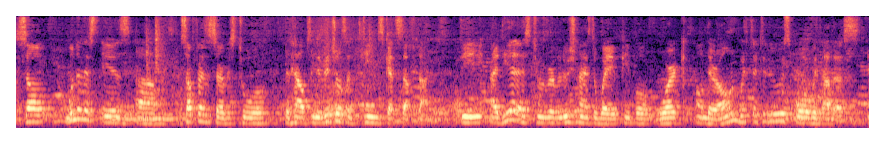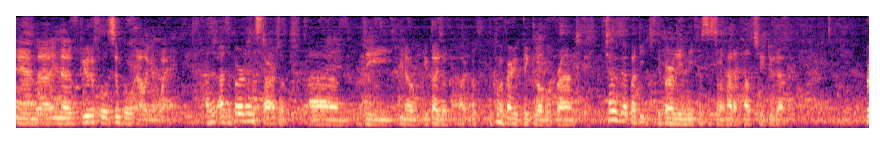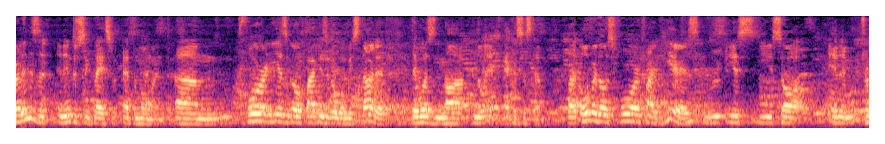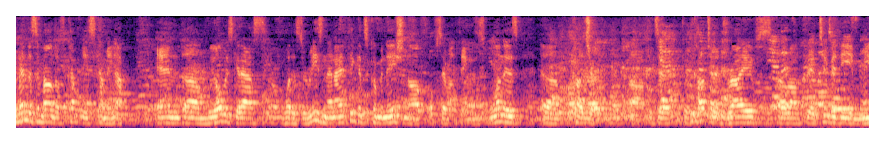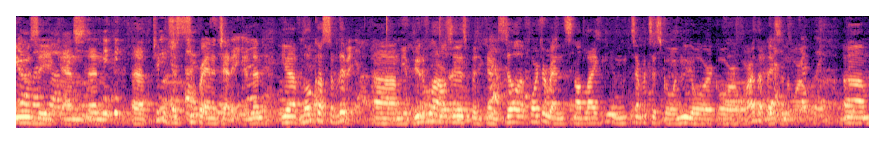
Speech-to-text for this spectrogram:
So Wunderlist is um, a software as a service tool that helps individuals and teams get stuff done. The idea is to revolutionize the way people work on their own with their to-dos or with others, and uh, in a beautiful, simple, elegant way. As a, as a Berlin startup, um, the you know you guys have, have, become a very big global brand. Tell us about the, the Berlin ecosystem and how that helps you do that. Berlin is a, an interesting place at the moment. Um, four years ago, five years ago, when we started, there was not no ecosystem. But over those four or five years, you, you saw a tremendous amount of companies coming up. And um, we always get asked uh, what is the reason, and I think it's a combination of, of several things. One is uh, culture. Uh, it's a, a, culture that drives around creativity and music, and then uh, people are just super energetic. And then you have low cost of living. Um, you have beautiful houses, but you can still afford the rents, not like in San Francisco or New York or, or other places in the world. Um,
